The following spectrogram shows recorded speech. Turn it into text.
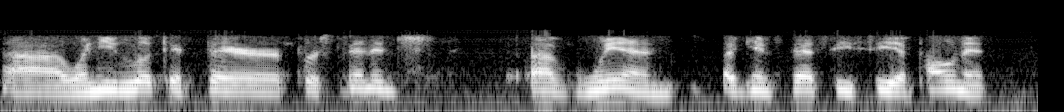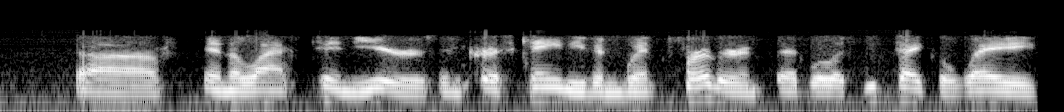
uh, when you look at their percentage of wins against SEC opponents uh, in the last 10 years. And Chris Kane even went further and said, well, if you take away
